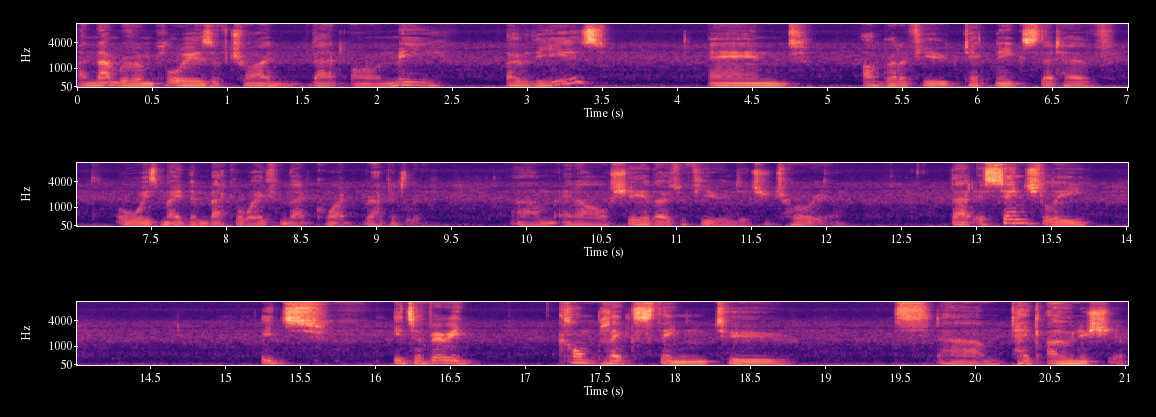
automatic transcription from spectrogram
a number of employers have tried that on me over the years, and I've got a few techniques that have always made them back away from that quite rapidly. Um, and I'll share those with you in the tutorial. But essentially, it's it's a very complex thing to um, take ownership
